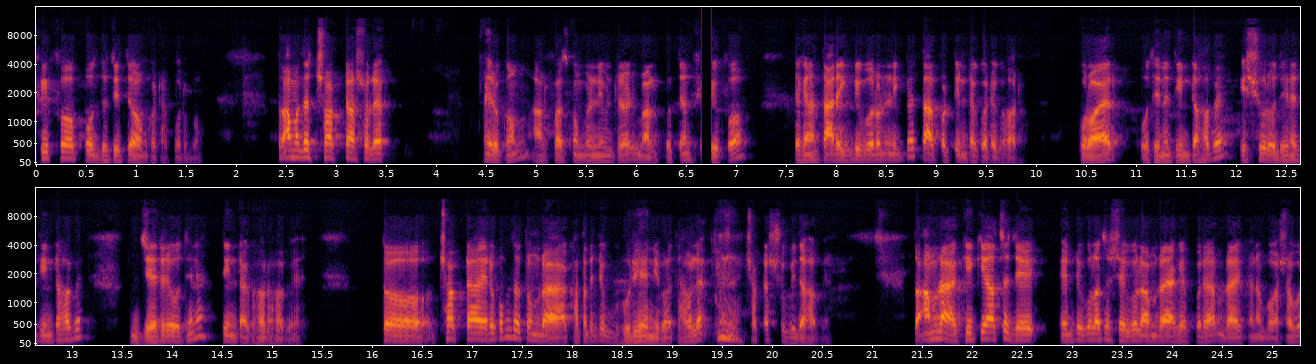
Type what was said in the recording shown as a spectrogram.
ফিফো পদ্ধতিতে অঙ্কটা করব। তো আমাদের ছকটা আসলে এরকম আলফাস কোম্পানি লিমিটেড মালকুতেন ফিফো এখানে তারিখ বিবরণ লিখবে, তারপর তিনটা করে ঘর। ক্রয়ের অধীনে তিনটা হবে, ইস্যুর অধীনে তিনটা হবে জেরের অধীনে তিনটা ঘর হবে। তো ছকটা এরকম, তো তোমরা খাতাটা একটু ঘুরিয়ে নিবা, তাহলে ছকটা সুবিধা হবে। তো আমরা কি কি আছে যে এন্ট্রিগুলো আছে সেগুলো আমরা এক এক করে আমরা এখানে বসাবো।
